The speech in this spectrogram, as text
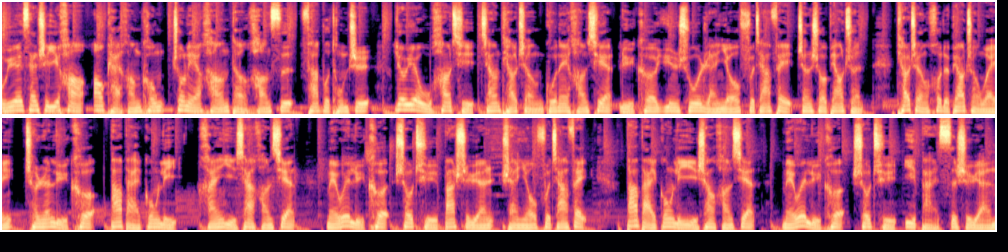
五月三十一号奥凯航空中联航等航司发布通知六月五号起将调整国内航线旅客运输燃油附加费征收标准调整后的标准为成人旅客八百公里含以下航线每位旅客收取八十元燃油附加费八百公里以上航线每位旅客收取一百四十元。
